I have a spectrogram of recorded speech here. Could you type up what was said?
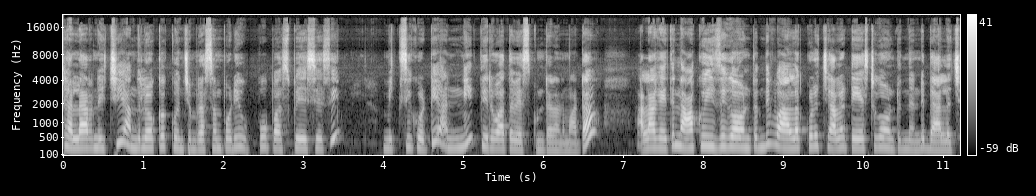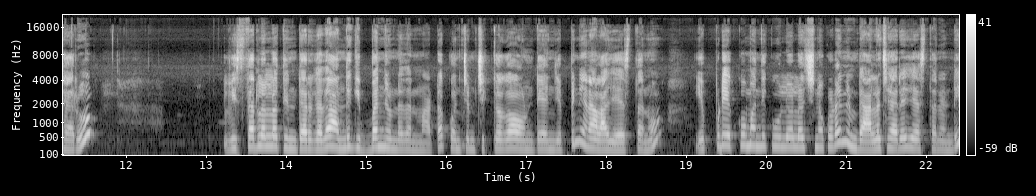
చల్లారనిచ్చి అందులోకి కొంచెం రసం పొడి ఉప్పు పసుపు వేసేసి మిక్సీ కొట్టి అన్నీ తిరువాత వేసుకుంటాను అనమాట అలాగైతే నాకు ఈజీగా ఉంటుంది. వాళ్ళకు కూడా చాలా టేస్ట్గా ఉంటుందండి బేళ్ళచారు విస్తర్లలో తింటారు కదా అందుకు ఇబ్బంది ఉండదన్నమాట. కొంచెం చిక్కగా ఉంటాయి అని చెప్పి నేను అలా చేస్తాను. ఎప్పుడు ఎక్కువ మంది కూలీలు వచ్చినా కూడా నేను బేళ్ళచారే చేస్తానండి.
